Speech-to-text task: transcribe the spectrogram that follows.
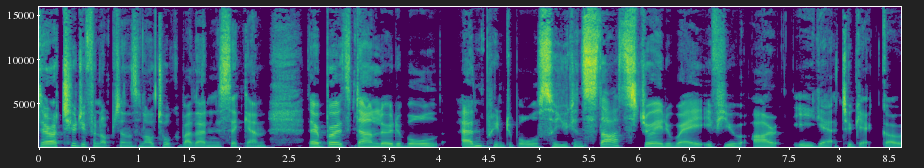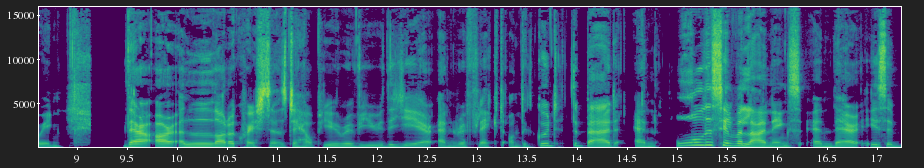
There are two different options, and I'll talk about that in a second. They're both downloadable and printable, so you can start straight away if you are eager to get going. There are a lot of questions to help you review the year and reflect on the good, the bad, and all the silver linings. And there is a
